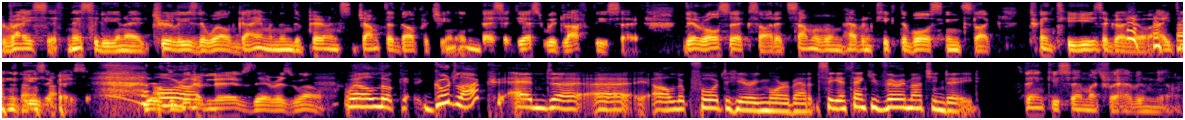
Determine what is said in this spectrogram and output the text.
race, ethnicity, you know, it truly is the world game. And then the parents jumped at the opportunity and they said, yes, we'd love to. So they're also excited. Some of them haven't kicked the ball since like 20 years ago or 18 years ago. So there's All a right. bit of nerves there as well. Well, look, good luck. And uh, uh, I'll look forward to hearing more about it. Siya, thank you very much indeed. Thank you so much for having me on.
